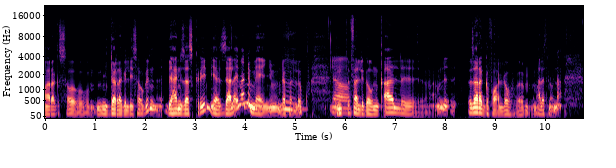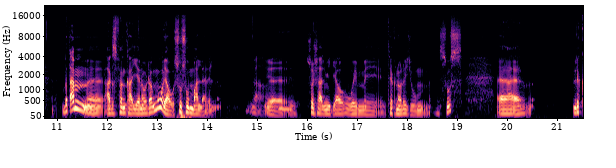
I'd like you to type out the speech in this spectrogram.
ማድረግ ሰው የሚደረግልኝ ሰው ግን behind the screen የዛ ላይ ማንም ያየኝም እንደፈለግኩ የምትፈልገውን ቃል እዘረግፈዋለሁ ማለት ነው። እና በጣም አግዝፈን ካየነው ደግሞ ያው ሱሱም አለ አይደለም? የ social media ው ወይም የቴክኖሎጂውም ሱስ ልክ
